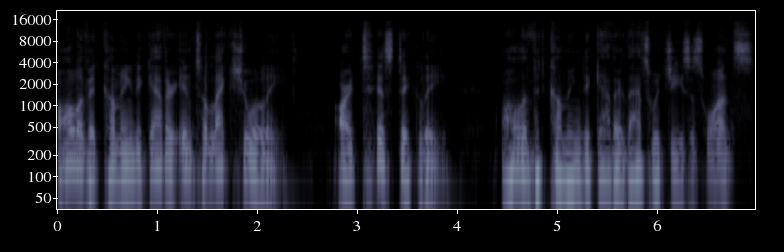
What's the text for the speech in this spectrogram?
all of it coming together, intellectually, artistically, all of it coming together. That's what Jesus wants.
